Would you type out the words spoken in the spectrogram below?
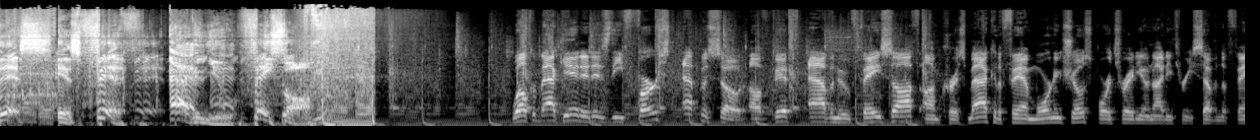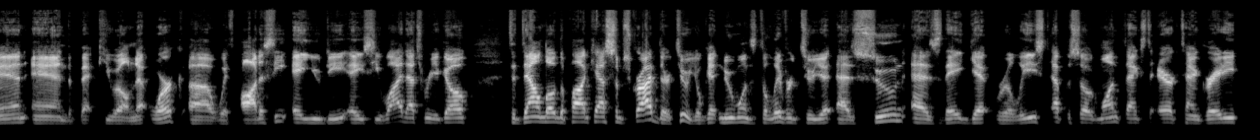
This, is Fifth Avenue Face Off. Welcome back in. It is the first episode of Fifth Avenue Face Off. I'm Chris Mack of the Fan Morning Show, Sports Radio 93.7 The Fan, and the BetQL Network uh, with Audacy, A U D A C Y. That's where you go to download the podcast. Subscribe there too. You'll get new ones delivered to you as soon as they get released. Episode one, thanks to Eric Tangradi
